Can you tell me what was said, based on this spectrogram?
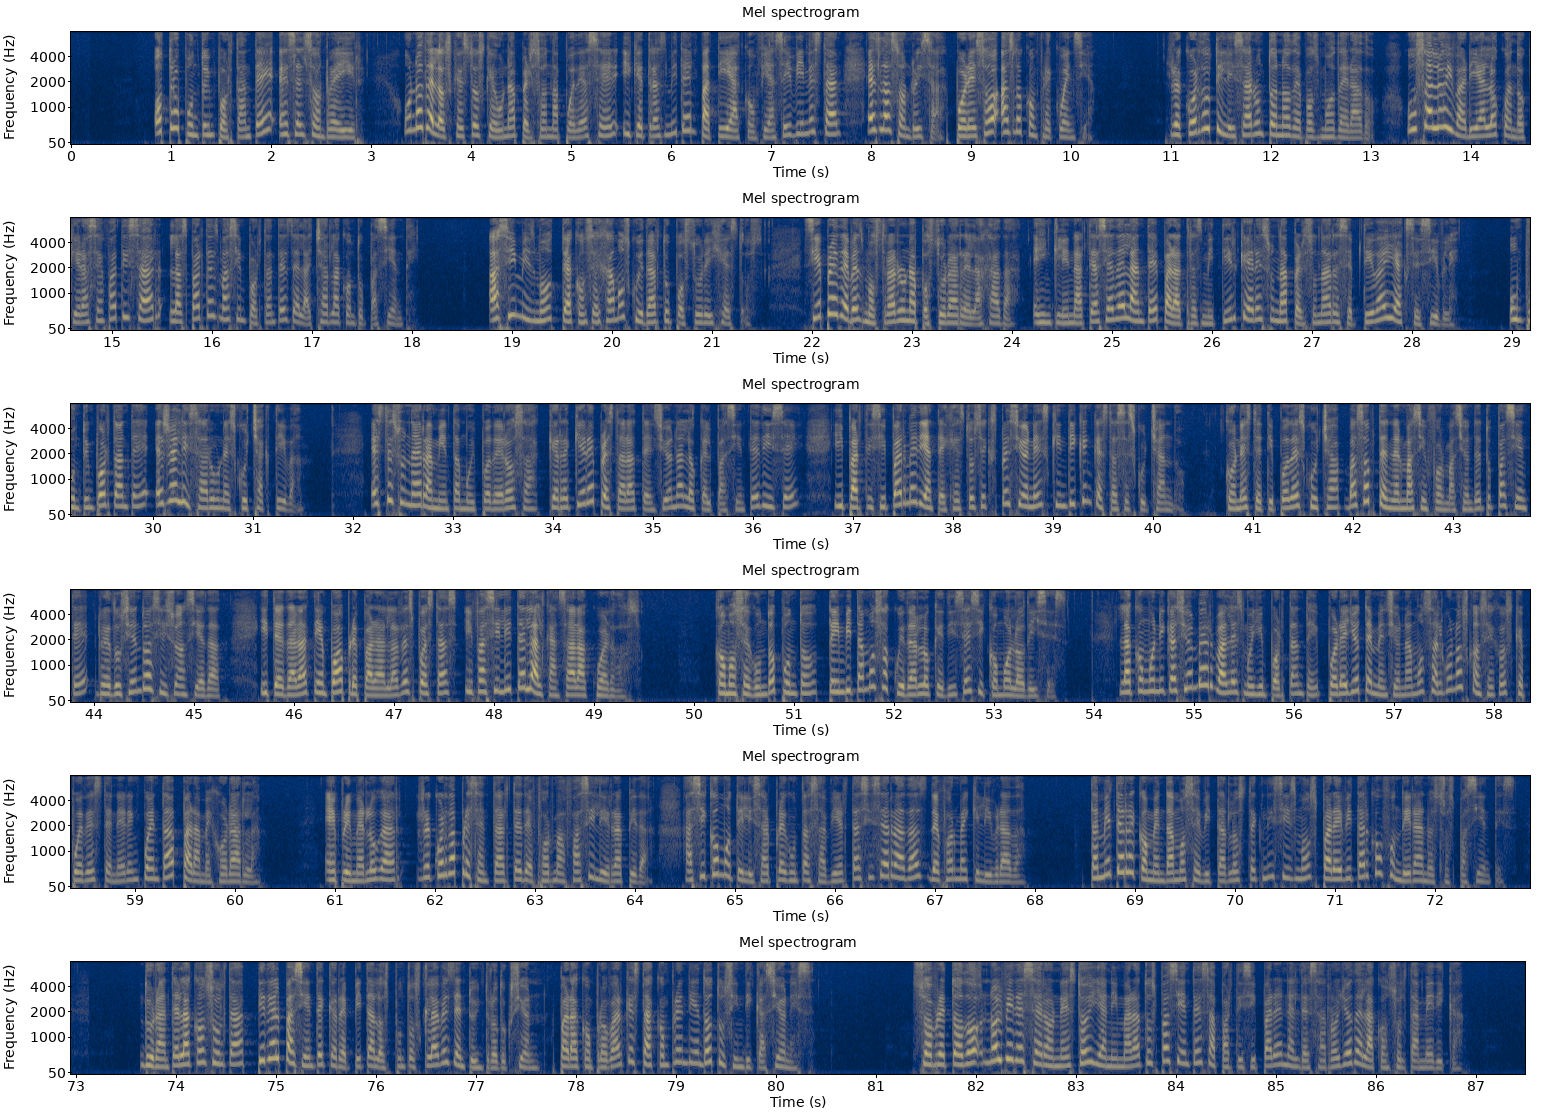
Otro punto importante es el sonreír. Uno de los gestos que una persona puede hacer y que transmite empatía, confianza y bienestar es la sonrisa, por eso hazlo con frecuencia. Recuerda utilizar un tono de voz moderado. Úsalo y varíalo cuando quieras enfatizar las partes más importantes de la charla con tu paciente. Asimismo, te aconsejamos cuidar tu postura y gestos. Siempre debes mostrar una postura relajada e inclinarte hacia adelante para transmitir que eres una persona receptiva y accesible. Un punto importante es realizar una escucha activa. Esta es una herramienta muy poderosa que requiere prestar atención a lo que el paciente dice y participar mediante gestos y expresiones que indiquen que estás escuchando. Con este tipo de escucha vas a obtener más información de tu paciente, reduciendo así su ansiedad, y te dará tiempo a preparar las respuestas y facilita el alcanzar acuerdos. Como segundo punto, te invitamos a cuidar lo que dices y cómo lo dices. La comunicación verbal es muy importante, por ello te mencionamos algunos consejos que puedes tener en cuenta para mejorarla. En primer lugar, recuerda presentarte de forma fácil y rápida, así como utilizar preguntas abiertas y cerradas de forma equilibrada. También te recomendamos evitar los tecnicismos para evitar confundir a nuestros pacientes. Durante la consulta, pide al paciente que repita los puntos claves de tu introducción, para comprobar que está comprendiendo tus indicaciones. Sobre todo, no olvides ser honesto y animar a tus pacientes a participar en el desarrollo de la consulta médica.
